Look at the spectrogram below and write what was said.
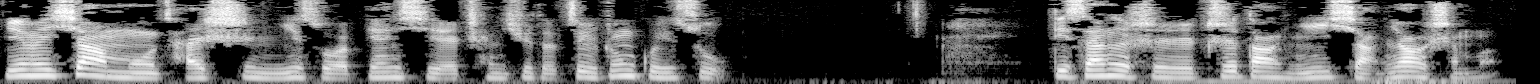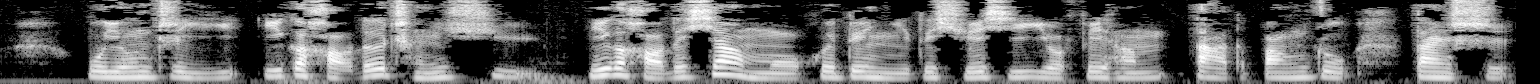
因为项目才是你所编写程序的最终归宿。第三个是知道你想要什么。毋庸置疑，一个好的程序，一个好的项目会对你的学习有非常大的帮助。但是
